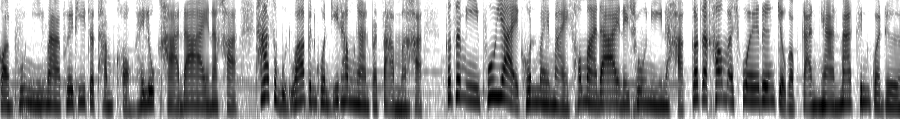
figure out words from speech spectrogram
กรณ์พวกนี้มาเพื่อที่จะทำของให้ลูกค้าได้นะคะ ถ้าสมมติว่าเป็นคนที่ทำงานประจำอะค่ะ ก็จะมีผู้ใหญ่คนใหม่ ๆ เข้ามาได้ในช่วงนี้นะคะ ก็จะเข้ามาช่วยเรื่องเกี่ยวกับการงานมากขึ้นกว่าเดิม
